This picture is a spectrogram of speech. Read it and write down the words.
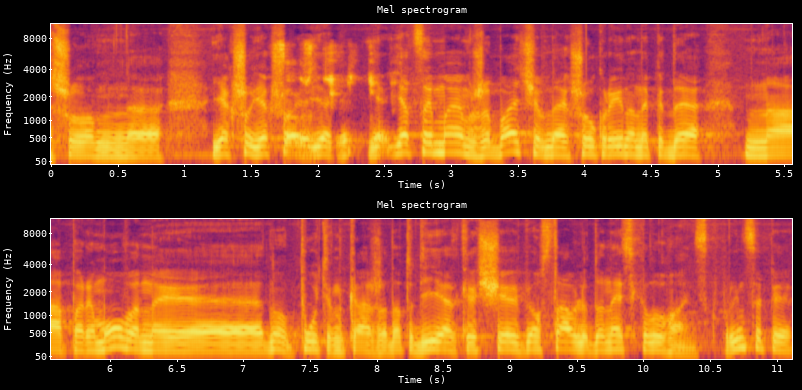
Що, е, якщо, якщо я, я, я цей мем вже бачив, якщо Україна не піде на перемовини, е, ну Путін каже, да, тоді я ще оставлю Донецьк і Луганськ. В принципі,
